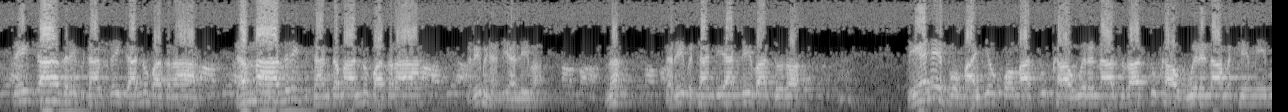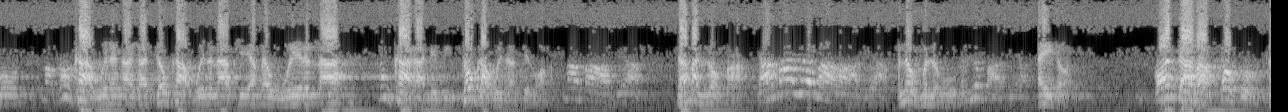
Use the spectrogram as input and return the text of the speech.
ဗျာ စိတ်ဓာတ်သတိပဋ္ဌာန်စိတ်ဓာတ် ानु ပါဒနာ မှန်ပါဗျာ ဓမ္မသတိပဋ္ဌာန်ဓမ္မ ानु ပါဒနာ မှန်ပါဗျာ သတိပဋ္ဌာန်တရား၄ပါး မှန်ပါ နော်သတိပဋ္ဌာန်တရား၄ပါးဆိုတော့ဒီကနေ့ပုံမှာရုပ်ပေါ်မှာဒုက္ခဝေဒနာဆိုတာဒုက္ခဝေဒနာမထင်မိဘူးဒုက္ခဝေဒနာကဒုက္ခဝေဒနာဖြစ်ရမယ်ဝေဒနာဒုက္ခကနေပြီးဒုက္ခဝေဒနာဖြစ်သွားမှာ မှန်ပါဗျာ ဒါမှလွတ်မှာ ဓမ္မရွတ်ပါပါဗျာ အနှုတ်မလွတ်ဘူး မလွတ်ပါဗျာ အဲ့တော့ သောတာပန်ပုဂ္ဂိုလ်သ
